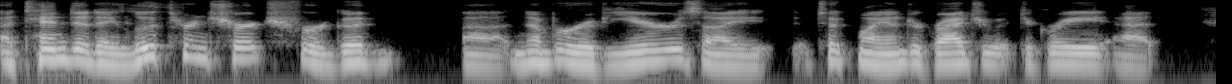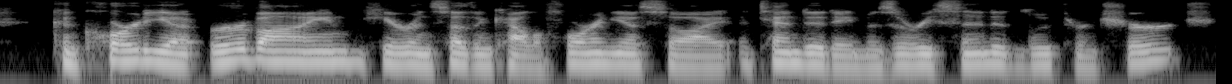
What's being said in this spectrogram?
attended a Lutheran church for a good uh, number of years. I took my undergraduate degree at Concordia Irvine here in Southern California. So I attended a Missouri Synod Lutheran church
